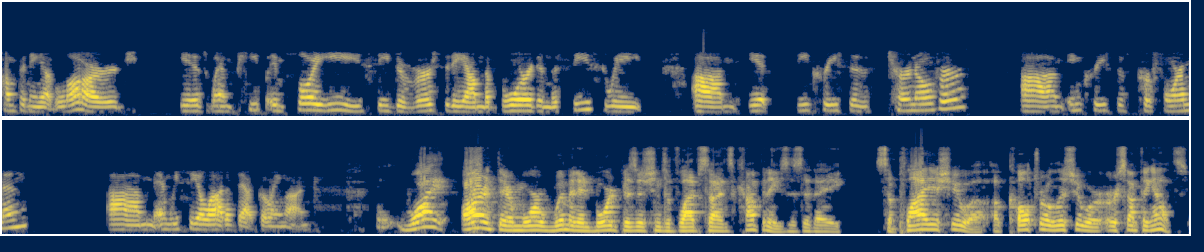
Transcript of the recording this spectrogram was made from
company at large is when people, employees see diversity on the board and the C-suite, um, it decreases turnover, um, increases performance, um, and we see a lot of that going on. Why aren't there more women in board positions of life science companies? Is it a supply issue, a, a cultural issue, or, or something else?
